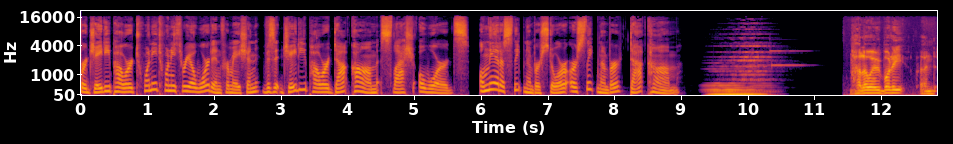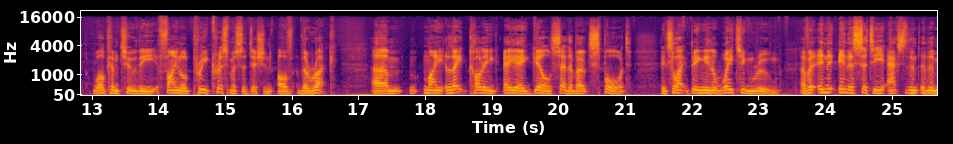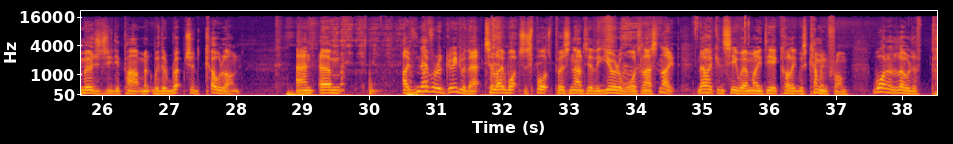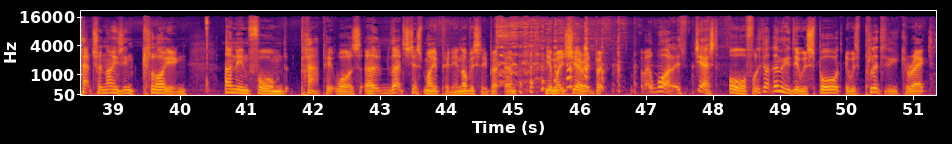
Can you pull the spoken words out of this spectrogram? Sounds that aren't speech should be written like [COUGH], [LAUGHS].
For JD Power 2023 award information, visit jdpower.com/awards. Only at a Sleep Number store or sleepnumber.com. Hello, everybody, and welcome to the final pre Christmas edition of The Ruck. Um, my late colleague A.A. Gill said about sport it's like being in a waiting room of an inner city accident and emergency department with a ruptured colon. And um, I've never agreed with that till I watched the Sports Personality of the Year Awards last night. Now I can see where my dear colleague was coming from. What a load of patronising, cloying, uninformed pap it was. Uh, that's just my opinion, obviously, but um, you might share it. But what? It's just awful. It's got nothing to do with sport. It was politically correct.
